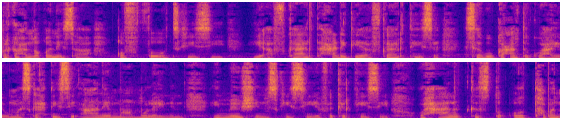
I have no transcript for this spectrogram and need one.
Marka waxaad noqonaysaa qof thoughtkiisii iyo afkaarta xadhigii afkaartiisa isaguu gacanta ku hayo maskaxdiisii aanay maamulaynin emotionskiisii iyo fikirkiisii oo xaalad kasta oo taban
